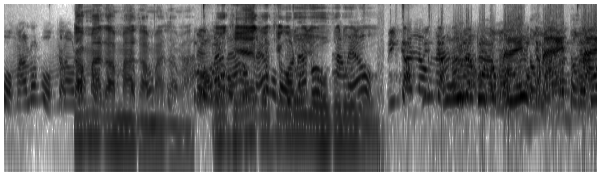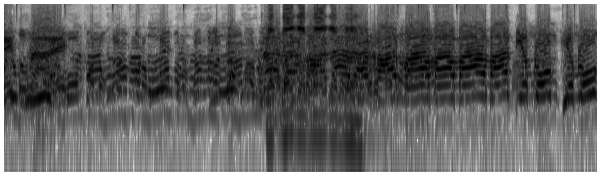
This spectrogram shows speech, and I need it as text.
ผมมารถผมกลับมากลับมากลับมากลับมาโอเคกูคิดกูดูอยู่กูดูอยู่วิ่งกลับวิ่งกลับตรงไหนตรงไหนตรงไหนตรงไหนฝั่งตรงข้ามฝั่งตรงข้ามฝั่งตรงข้ามกลับไปกลับไปกลับไปธนาคารมามามามาเตรียมลงเตรียมลง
